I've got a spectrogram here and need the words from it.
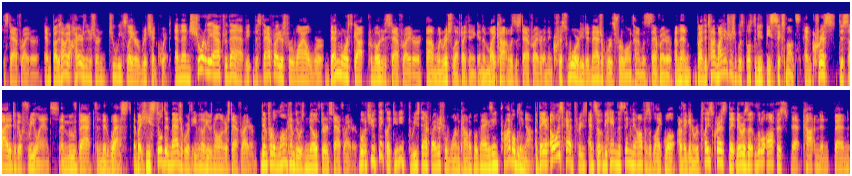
the staff writer. And by the time I got hired as an intern, two weeks later, Rich had quit. And then shortly after that, the, the staff writers for a while were Ben Morse got promoted to staff writer um, when Rich left, I think. And then Mike Cotton was the staff writer. And then Chris Ward, who did Magic Words for a long time, was the staff writer. And then by the time my internship was supposed to do, be six months, and Chris decided to go freelance and move back to the Midwest. But he still did Magic Words, even though he was no longer a staff writer. Then for a long time, there was no third staff writer. Which you'd think, like, do you need three staff writers for one comic book magazine? Probably not. But they had always had three. And so it became this thing in the office of like, well, are they going to replace Chris? They, there was a little office that Cotton and Ben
